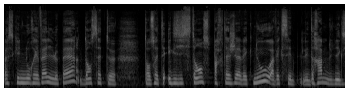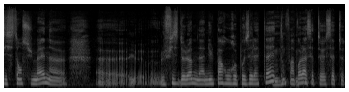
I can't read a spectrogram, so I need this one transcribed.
parce qu'il nous révèle le Père dans cette, euh, dans cette existence partagée avec nous, avec les drames d'une existence humaine. le, Fils de l'homme n'a nulle part où reposer la tête. Mhm. Enfin voilà, cette, cette,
